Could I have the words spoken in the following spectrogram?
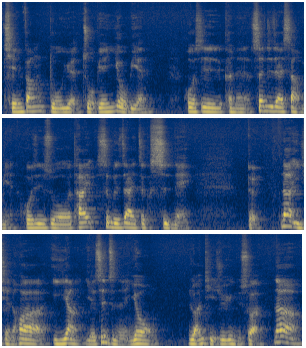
前方多远，左边、右边，或是可能甚至在上面，或是说他是不是在这个室内？对，那以前的话一样也是只能用软体去运算。那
